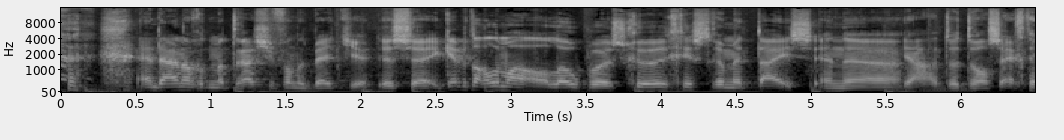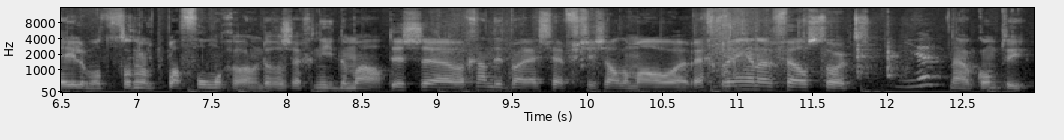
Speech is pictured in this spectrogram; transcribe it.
en daar nog het matrasje van het bedje. Dus eh, ik heb het allemaal al lopen scheuren gisteren met Thijs. En eh, ja, dat was echt helemaal tot aan het plafond gewoon. Dat was echt niet normaal. Dus eh, we gaan dit maar eens eventjes allemaal eh, wegbrengen naar de velstort. Yep. Nou, komt ie.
